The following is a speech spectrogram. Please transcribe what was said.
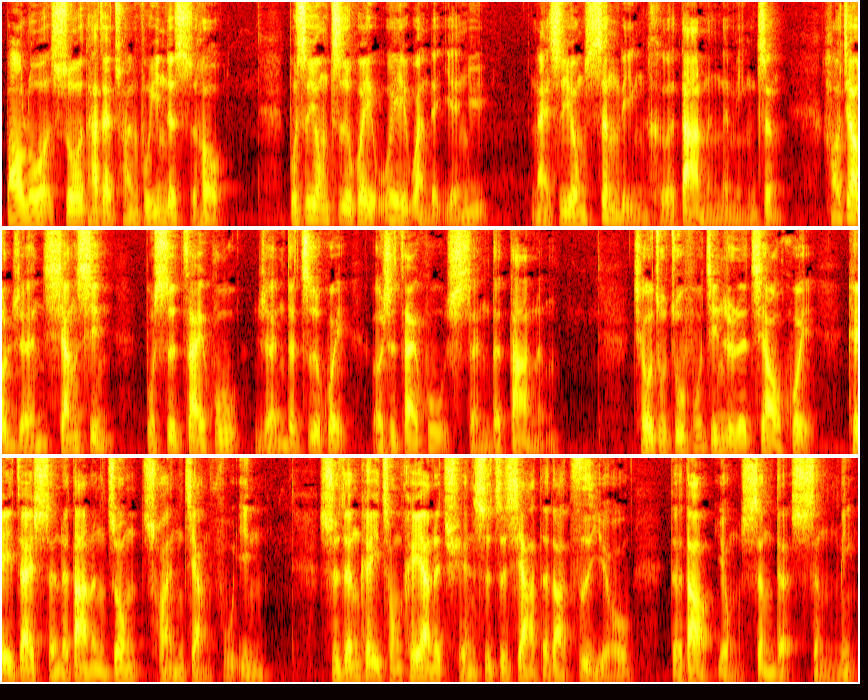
保罗说，他在传福音的时候，不是用智慧委婉的言语，乃是用圣灵和大能的明证，好叫人相信。不是在乎人的智慧，而是在乎神的大能。求主祝福今日的教会，可以在神的大能中传讲福音，使人可以从黑暗的权势之下得到自由，得到永生的生命。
